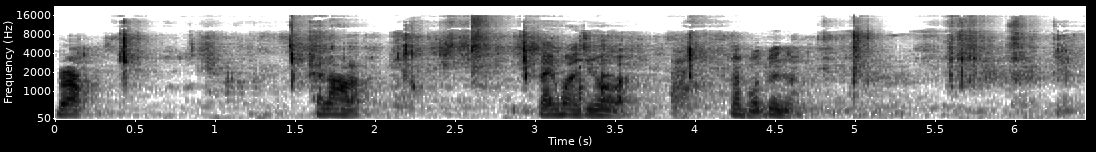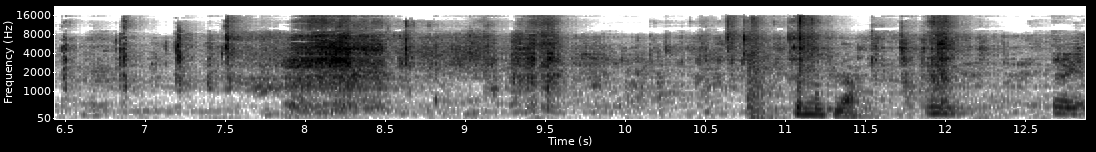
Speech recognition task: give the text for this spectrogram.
不是，太辣了，来一块鸡肉吧，外婆炖的。真不吃啊？嗯，对。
